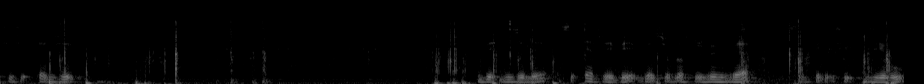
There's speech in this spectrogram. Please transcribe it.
Ici c'est RG. B, désolé, c'est RGB. Bien sûr, lorsque je vais vers, c'est ici 0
